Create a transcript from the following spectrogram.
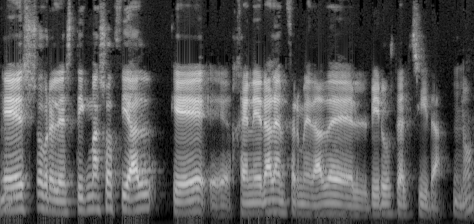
Es sobre el estigma social que eh, genera la enfermedad del virus del SIDA, ¿no?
